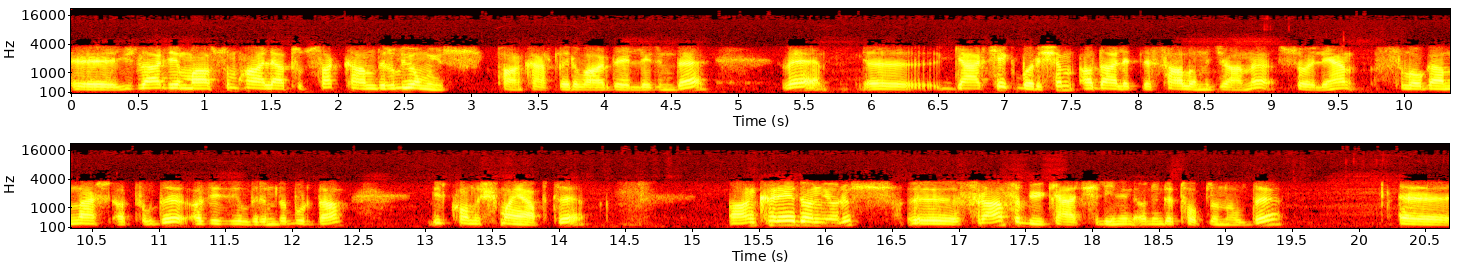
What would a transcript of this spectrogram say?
E, yüzlerce masum hala tutsak kandırılıyor muyuz? Pankartları vardı ellerinde. Ve e, gerçek barışın adaletle sağlanacağını söyleyen sloganlar atıldı. Aziz Yıldırım da burada bir konuşma yaptı. Ankara'ya dönüyoruz. E, Fransa Büyükelçiliği'nin önünde toplanıldı. E,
